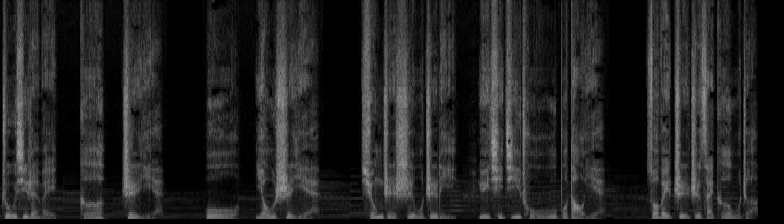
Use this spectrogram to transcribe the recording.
朱熹认为，格致也，物由是也。穷指事物之理，与其极处无不道也。所谓致之在格物者，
